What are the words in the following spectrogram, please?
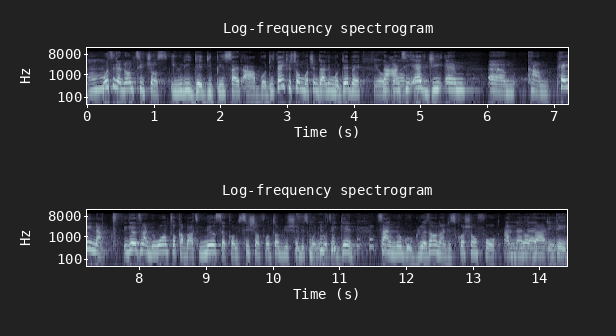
Mm-hmm. what they don't teach us it really dey deep inside our body. Thank you so much ndali modebe. You're na anti-fgm um, campaigner. You get wetin i bin wan talk about male circumcision for top this show this morning but again time no go gree us that one na discussion for Another another day. day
